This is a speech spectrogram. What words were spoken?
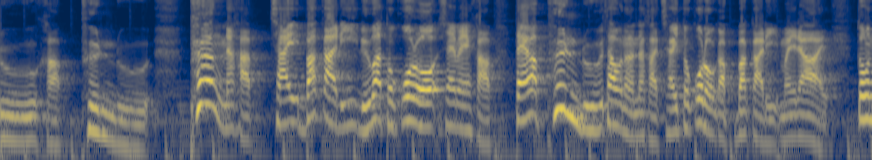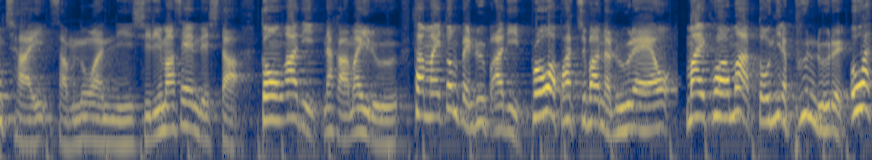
รู้ครับเพิ่งรู้เพิ่งนะครับ ใช้บัการิหรือว่าโตโกโรใช่ไหมครับ แต่ว่าเพิ่งรู้เท่านั้นนะครับใช้โตโกโรกับบัการิไม่ได้ ต้องใช้สำนวนนี้知りませんでしたตรงอดีตนะครับไม่รู้ทำไมต้องเป็นรูปอดีต เพราะว่าปัจจุบันน่ะรู้แล้วหมายความว่าตรงนี้น่ะเพิ่งรู้เลยโอ้ย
